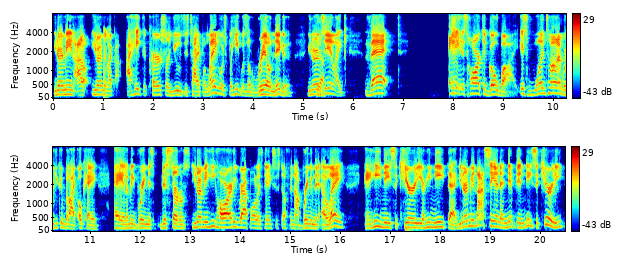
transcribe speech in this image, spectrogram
you know what I mean I you know what I mean like I, I hate to curse or use this type of language but he was a real nigga you know what Yeah. I'm saying like that and it's hard to go by it's one time where you can be like okay hey let me bring this this certain you know what I mean he hard he rap all this gangster stuff and I bring him to LA and he needs security or he need that. You know what I mean? Not saying that Nip didn't need security,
